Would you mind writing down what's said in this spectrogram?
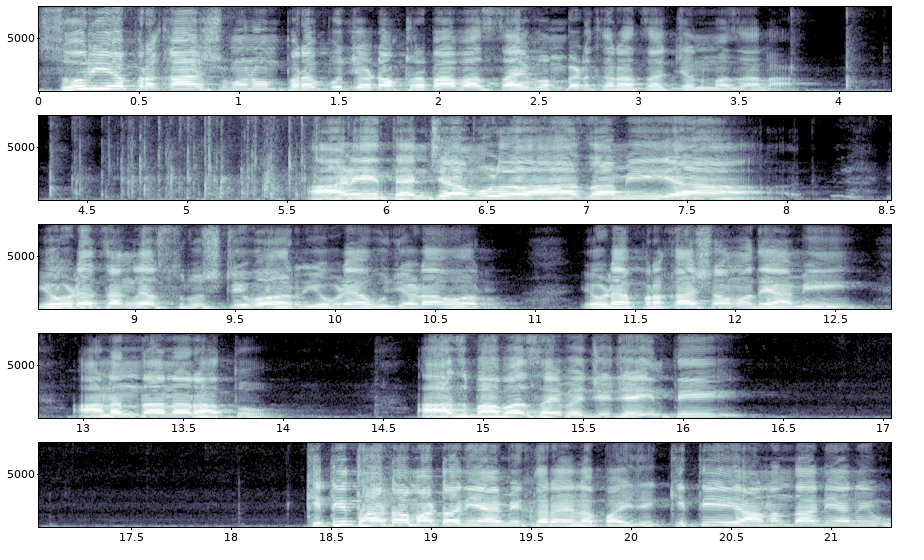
सूर्यप्रकाश म्हणून प्रपूज्य डॉक्टर बाबासाहेब आंबेडकरांचा जन्म झाला. आणि त्यांच्यामुळं आज आम्ही या एवढ्या चांगल्या सृष्टीवर एवढ्या उजेडावर एवढ्या प्रकाशामध्ये आम्ही आनंदानं राहतो. आज बाबासाहेबाची जयंती. किती थाटामाटाने आम्ही करायला पाहिजे किती आनंदाने आणि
